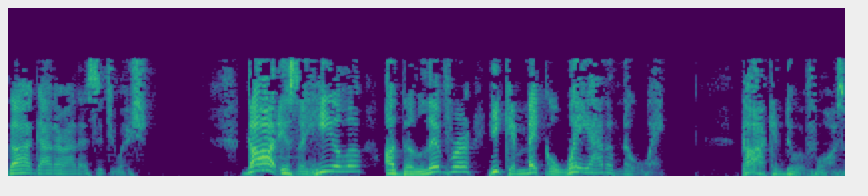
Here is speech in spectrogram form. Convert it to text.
God got her out of that situation. God is a healer, a deliverer. He can make a way out of no way. God can do it for us.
